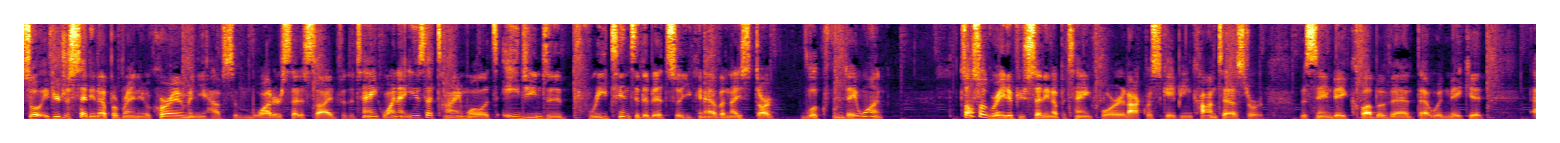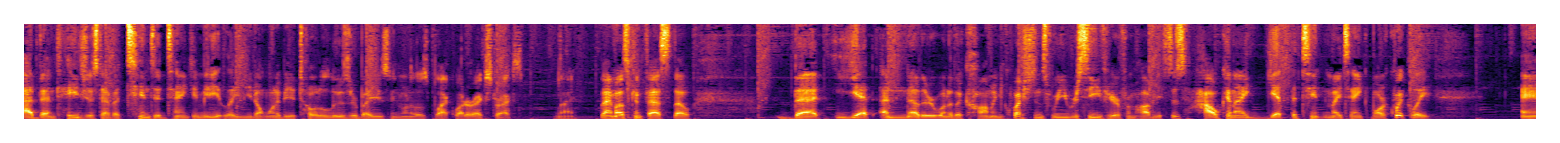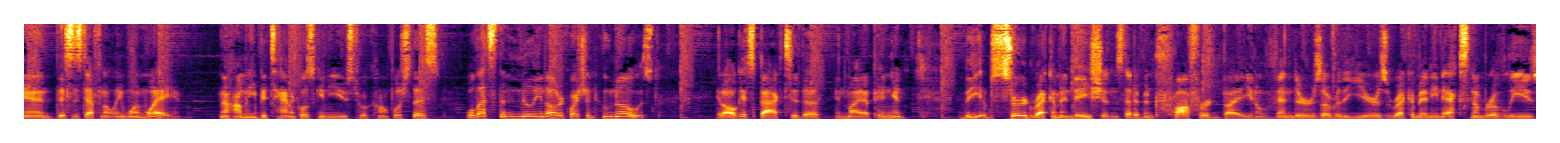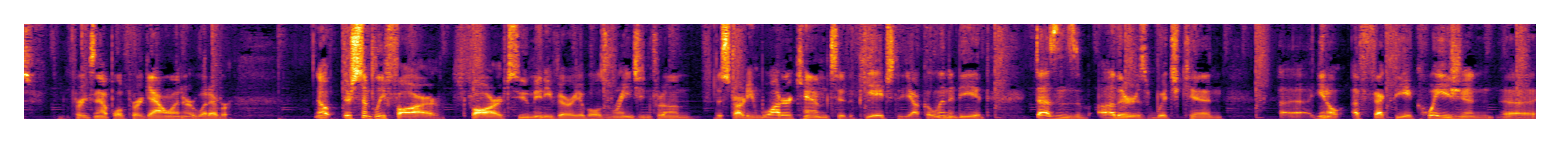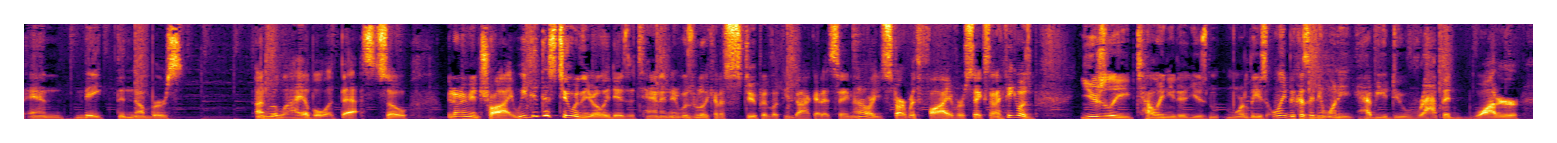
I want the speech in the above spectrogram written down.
So if you're just setting up a brand new aquarium and you have some water set aside for the tank, why not use that time while it's aging to pre-tint it a bit so you can have a nice dark look from day one. It's also great if you're setting up a tank for an aquascaping contest or the same day club event that would make it advantageous to have a tinted tank immediately and you don't want to be a total loser by using one of those black water extracts. I, I must confess though that yet another one of the common questions we receive here from hobbyists is how can I get the tint in my tank more quickly? And this is definitely one way. Now, how many botanicals can you use to accomplish this? Well, that's the million dollar question. Who knows? It all gets back to the, in my opinion, the absurd recommendations that have been proffered by you know vendors over the years recommending X number of leaves, for example, per gallon or whatever. Now, there's simply far, far too many variables ranging from the starting water chem to the pH to the alkalinity and dozens of others which can uh, you know, affect the equation uh, and make the numbers unreliable at best. So we don't even try. We did this too in the early days of Tannin, and it was really kind of stupid looking back at it, saying, oh, you start with five or six. And I think it was usually telling you to use more leaves only because I didn't want to have you do rapid water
